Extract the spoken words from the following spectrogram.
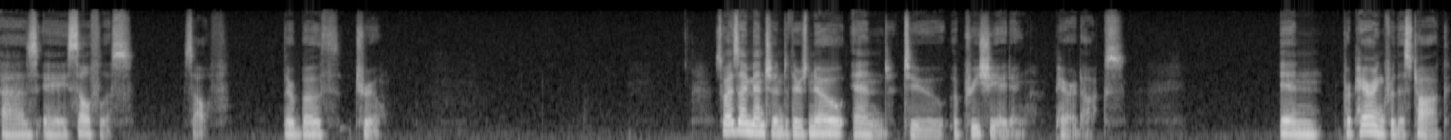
as a selfless self. They're both true. So, as I mentioned, there's no end to appreciating paradox. In preparing for this talk,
